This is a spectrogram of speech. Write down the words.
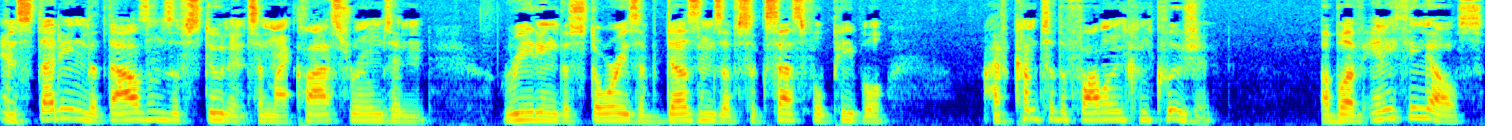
In studying the thousands of students in my classrooms and reading the stories of dozens of successful people, I've come to the following conclusion. Above anything else,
